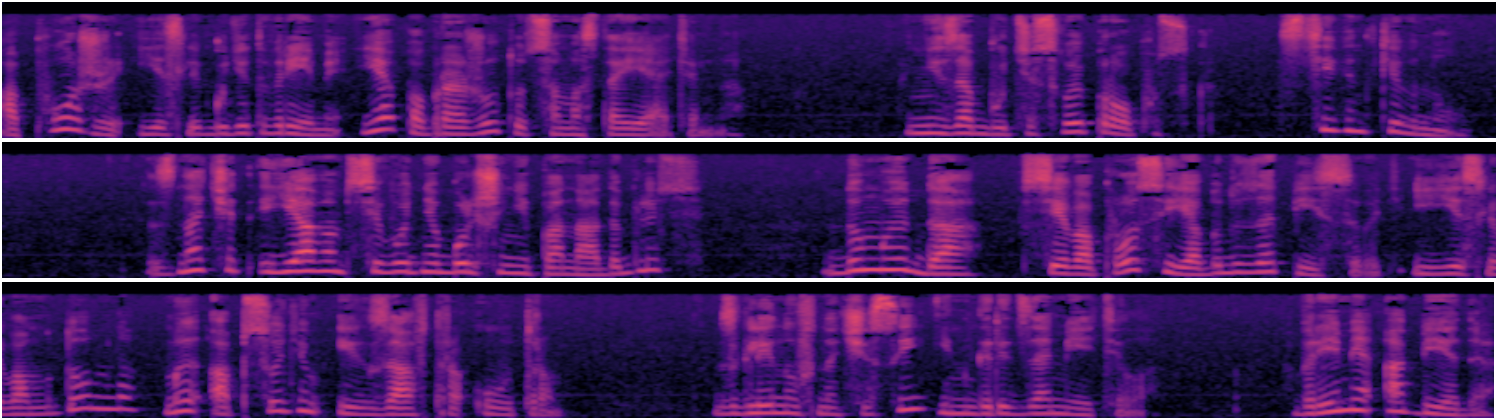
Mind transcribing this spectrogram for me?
а позже, если будет время, я поброжу тут самостоятельно. Не забудьте свой пропуск. Стивен кивнул. Значит, я вам сегодня больше не понадоблюсь? Думаю, да. Все вопросы я буду записывать, и если вам удобно, мы обсудим их завтра утром. Взглянув на часы, Ингрид заметила. Время обеда.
